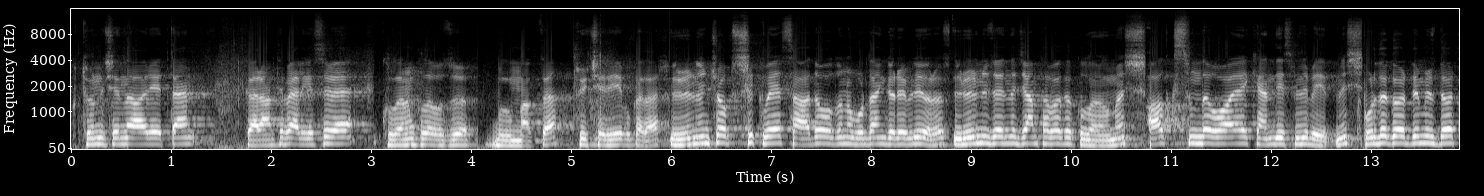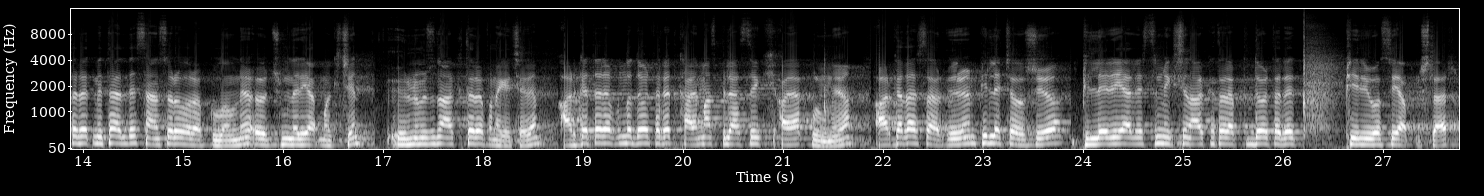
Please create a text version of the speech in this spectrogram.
Kutunun içinde ayrıyetten Garanti belgesi ve kullanım kılavuzu bulunmakta. Su içeriği bu kadar. Ürünün çok şık ve sade olduğunu buradan görebiliyoruz. Ürünün üzerinde cam tabaka kullanılmış. Alt kısımda Huawei kendi ismini belirtmiş. Burada gördüğümüz 4 adet metal de sensör olarak kullanılıyor ölçümleri yapmak için. Ürünümüzün arka tarafına geçelim. Arka tarafında 4 adet kaymaz plastik ayak bulunuyor. Arkadaşlar ürün pille çalışıyor. Pilleri yerleştirmek için arka tarafta 4 adet pil yuvası yapmışlar.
